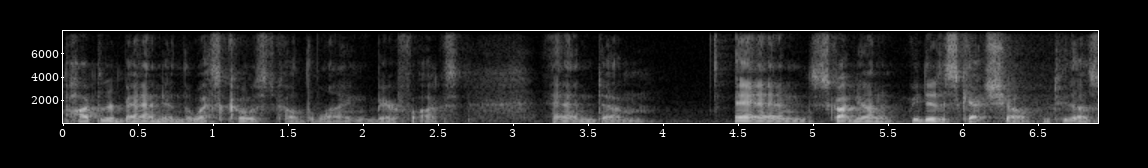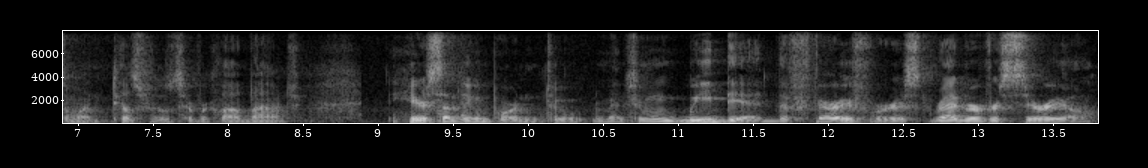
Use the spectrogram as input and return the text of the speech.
popular band in the West Coast called the Lion Bear Fox, and um, and Scott Yonan. We did a sketch show in 2001, Tales from the Silver Cloud Lounge. Here's something important to mention. We did the very first Red River serial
